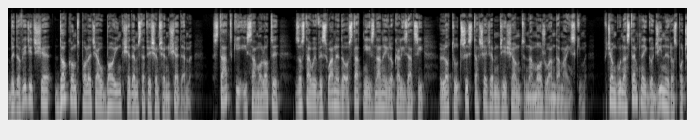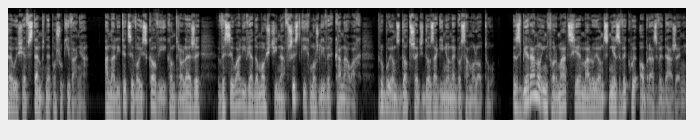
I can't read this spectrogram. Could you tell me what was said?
by dowiedzieć się, dokąd poleciał Boeing 757. Statki i samoloty zostały wysłane do ostatniej znanej lokalizacji lotu 370 na Morzu Andamańskim. W ciągu następnej godziny rozpoczęły się wstępne poszukiwania. Analitycy wojskowi i kontrolerzy wysyłali wiadomości na wszystkich możliwych kanałach, próbując dotrzeć do zaginionego samolotu. Zbierano informacje, malując niezwykły obraz wydarzeń.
